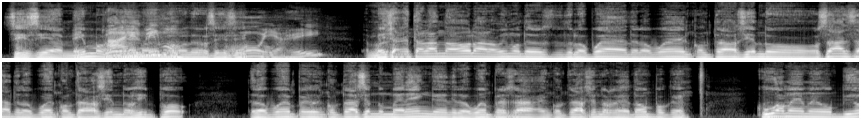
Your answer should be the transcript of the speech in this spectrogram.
Sí, sí, el mismo. Ah, es el mismo. digo, sí, sí. Oh. El que está hablando ahora, lo mismo te, te lo puedes te lo puedes encontrar haciendo salsa, te lo puedes encontrar haciendo hip hop, te lo puedes encontrar haciendo un merengue, te lo puedes empezar a encontrar haciendo reggaetón, porque Cuba me, me volvió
